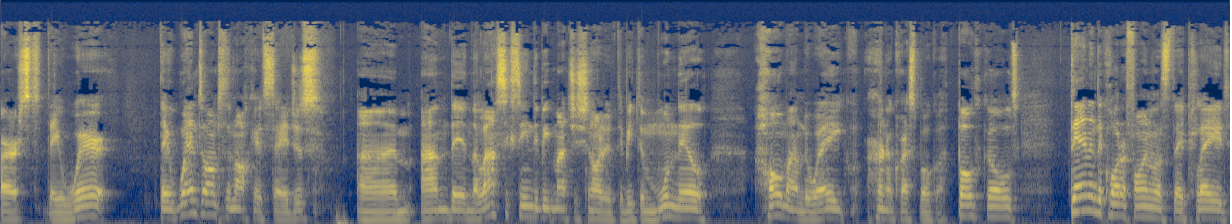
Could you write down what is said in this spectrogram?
erst they were. They went on to the knockout stages, um, and then the last 16 they beat Manchester United. They beat them 1 0 home and away. Hernan Crespo got both goals. Then in the quarterfinals, they played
